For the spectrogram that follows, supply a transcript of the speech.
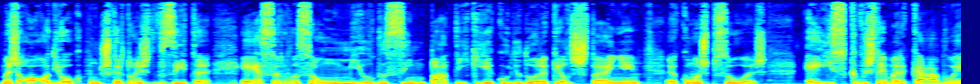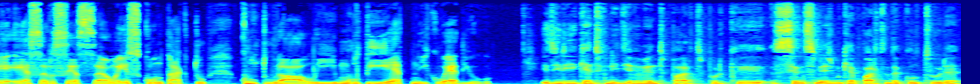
Mas, ó, Diogo, um dos cartões de visita é essa relação humilde, simpática e acolhedora que eles têm uh, com as pessoas. É isso que vos tem marcado? É, é essa recepção? É esse contacto cultural e multiétnico? É, Diogo? Eu diria que é definitivamente parte, porque sente-se mesmo que é parte da cultura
